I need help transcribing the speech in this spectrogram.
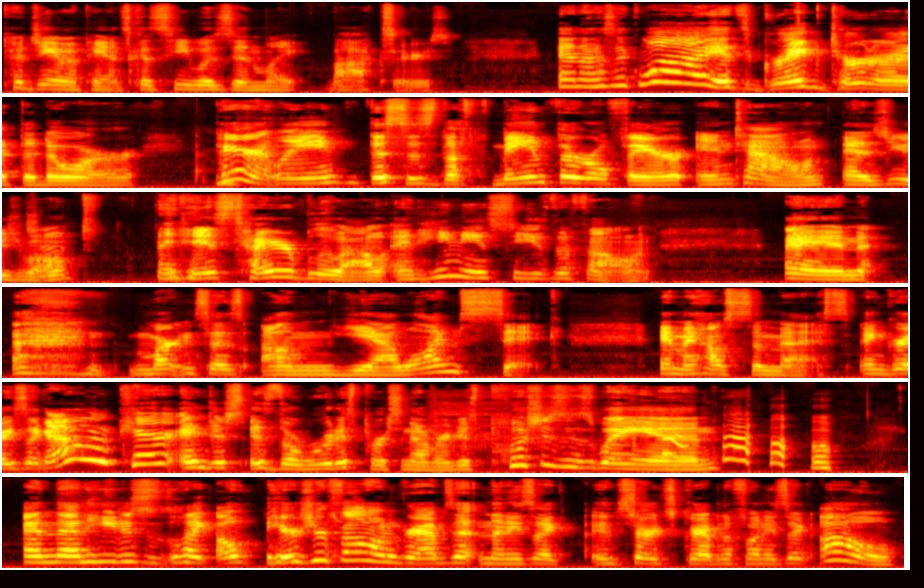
pajama pants, because he was in like boxers. And I was like, why? It's Greg Turner at the door. Apparently, this is the main thoroughfare in town, as usual. Sure. And his tire blew out and he needs to use the phone. And Martin says, um, yeah, well, I'm sick. And my house is a mess. And Greg's like, I don't care. And just is the rudest person ever. Just pushes his way in. And then he just like, oh, here's your phone, grabs it, and then he's like, and starts grabbing the phone. He's like, oh,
